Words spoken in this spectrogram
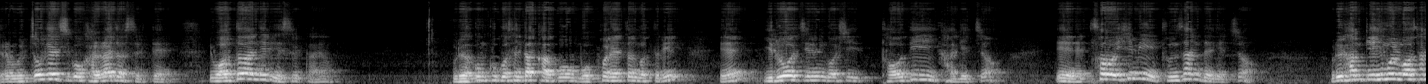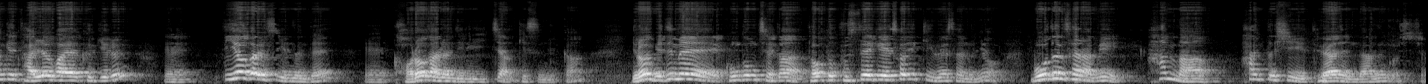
여러분, 쪼개지고 갈라졌을 때, 어떠한 일이 있을까요? 우리가 꿈꾸고 생각하고 목표했던 것들이 예, 이루어지는 것이 더디 가겠죠. 예, 서로 힘이 분산되겠죠. 우리가 함께 힘을 모아 함께 달려가야 그 길을 예, 뛰어갈 수 있는데 예, 걸어가는 일이 있지 않겠습니까? 이런 믿음의 공동체가 더욱더 굳세게 서 있기 위해서는요, 모든 사람이 한 마음, 한 뜻이 되어야 된다는 것이죠.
